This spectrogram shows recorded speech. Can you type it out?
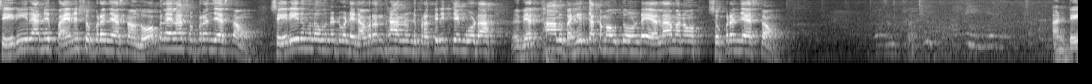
శరీరాన్ని పైన శుభ్రం చేస్తాం. లోపల ఎలా శుభ్రం చేస్తాం? శరీరంలో ఉన్నటువంటి నవరంధ్రాల నుండి ప్రతినిత్యం కూడా వ్యర్థాలు బహిర్గతం అవుతూ ఉంటే ఎలా మనం శుభ్రం చేస్తాం? అంటే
